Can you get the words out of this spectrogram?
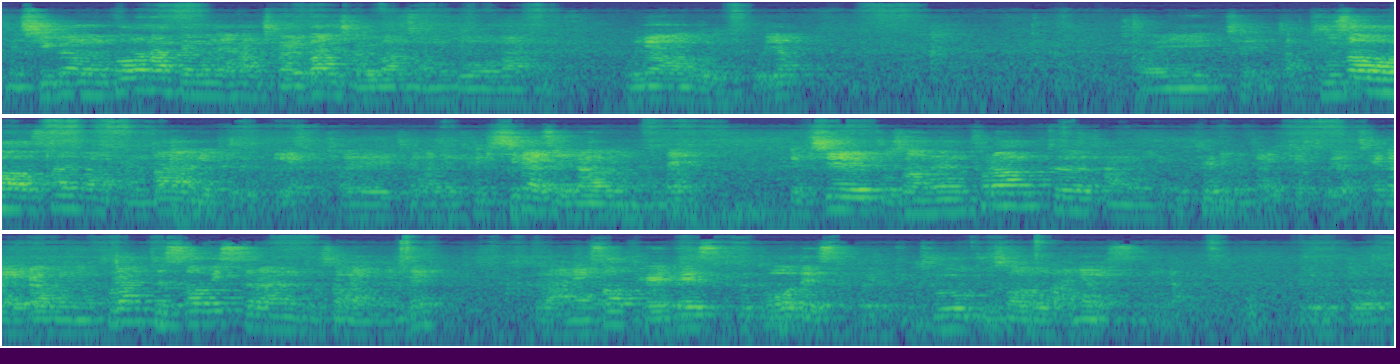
근데 지금은 코로나 때문에 한 절반 절반 정도만 운영하고 있고요. 저희 제- 일단 부서 설명 간단하게 드릴게요. 저희 제가 지금 객실에서 일하고 있는데 객실 부서는 프런트 당연히 호텔이니까 있겠고요. 제가 일하고 있는 프런트 서비스라는 부서가 있는데 그 안에서 벨데스크, 도어데스크 이렇게 두 부서로 나뉘어 있습니다. 그리고 또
